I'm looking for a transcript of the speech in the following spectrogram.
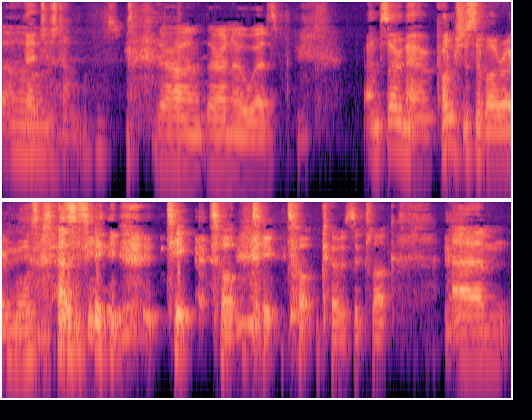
Oh, They're just animals. there are there are no words. And so now, conscious of our own mortality, tick tock, tick tock goes the clock. Um,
